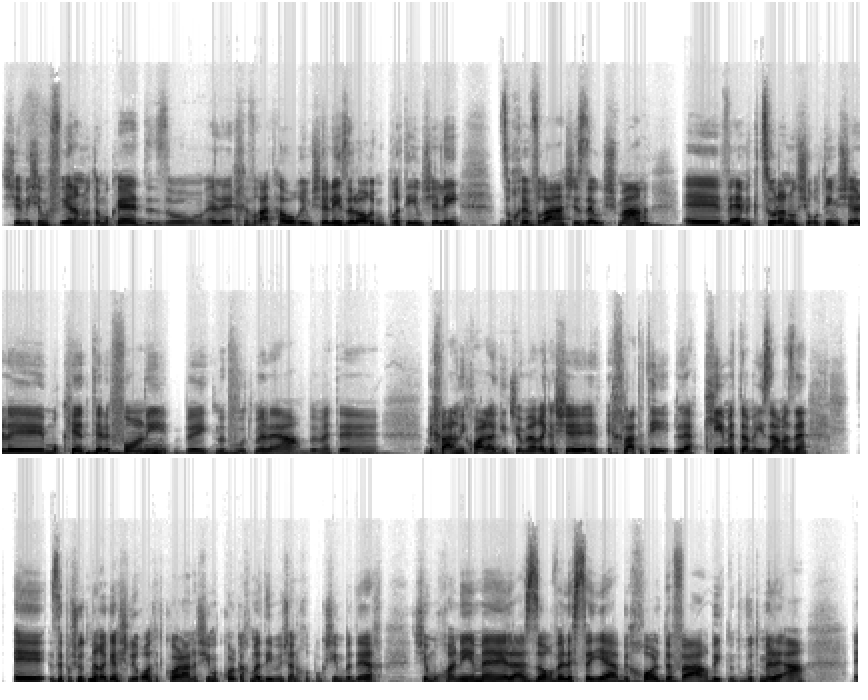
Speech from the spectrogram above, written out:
שמי שמפעיל לנו את המוקד זו אלה חברת ההורים שלי זה לא ההורים הפרטיים שלי זו חברה שזהו שמם והם הקצו לנו שירותים של מוקד טלפוני בהתנדבות מלאה באמת. בכלל אני יכולה להגיד שמהרגע שהחלטתי להקים את המיזם הזה, Uh, זה פשוט מרגש לראות את כל האנשים הכל כך מדהימים שאנחנו פוגשים בדרך, שמוכנים uh, לעזור ולסייע בכל דבר בהתנדבות מלאה. Uh,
